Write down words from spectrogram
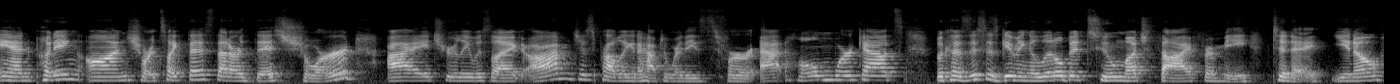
and putting on shorts like this that are this short, I truly was like, I'm just probably gonna have to wear these for at-home workouts because this is giving a little bit too much thigh for me today, you know?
